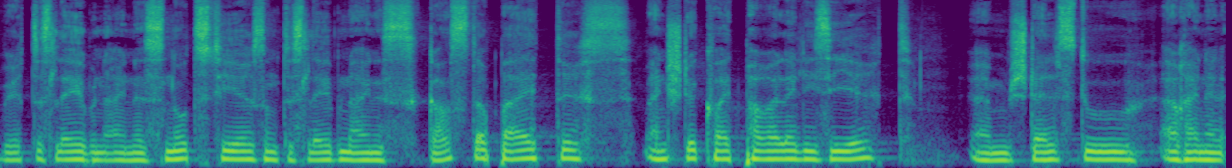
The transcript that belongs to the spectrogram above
wird das Leben eines Nutztiers und das Leben eines Gastarbeiters ein Stück weit parallelisiert. Ähm, stellst du auch eine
